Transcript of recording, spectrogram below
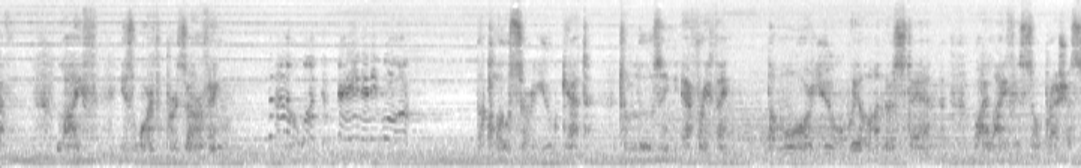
death. Life is worth preserving. But I don't want the pain anymore. The closer you get to losing everything, the more you will understand why life is so precious.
